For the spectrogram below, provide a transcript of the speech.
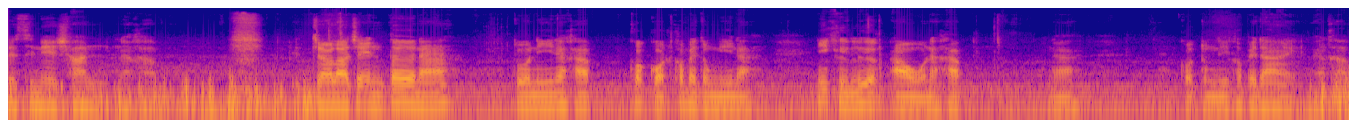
destination นะครับจะเวลาจะ enter นะ ตัวนี้นะครับ ก็กดเข้าไปตรงนี้นะ นี่คือเลือกเอานะครับนะกดตรงนี้เข้าไปได้นะครับ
